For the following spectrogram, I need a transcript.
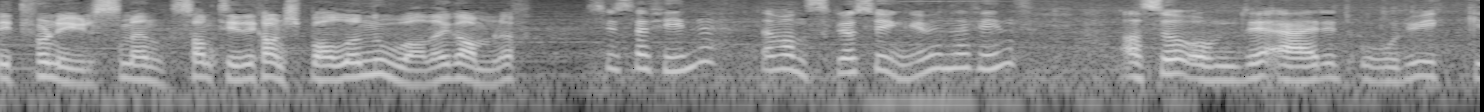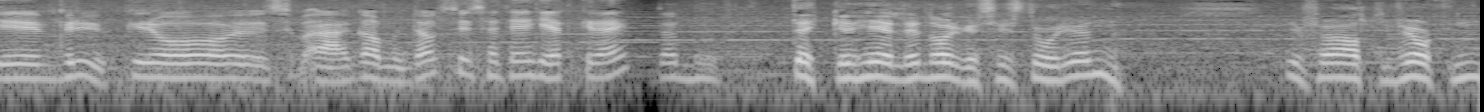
litt fornyelse, men samtidig kanskje beholde noe av det gamle. Syns det er fint, det. Det er vanskelig å synge, men det er fint. Altså Om det er et ord du ikke bruker og som er gammeldags, syns jeg det er helt greit. Den dekker hele norgeshistorien fra 1814,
